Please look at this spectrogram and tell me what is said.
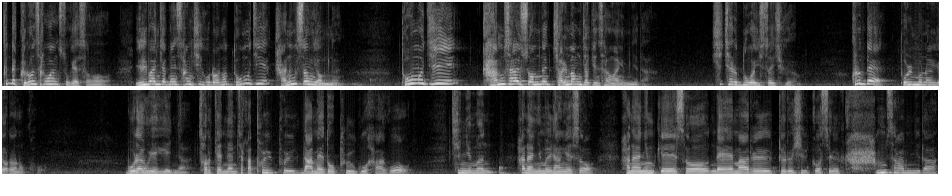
근데 그런 상황 속에서 일반적인 상식으로는 도무지 가능성이 없는 도무지 감사할 수 없는 절망적인 상황입니다. 시체로 누워 있어요 지금. 그런데 돌문을 열어놓고 뭐라고 얘기했냐. 저렇게 냄새가 풀풀 남에도 불구하고 주님은 하나님을 향해서 하나님께서 내 말을 들으실 것을 감사합니다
